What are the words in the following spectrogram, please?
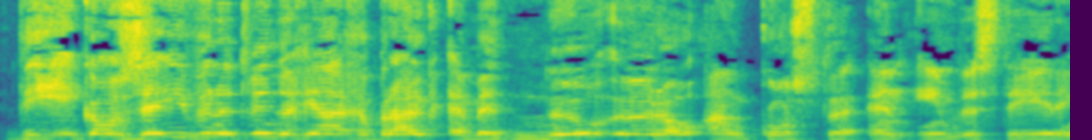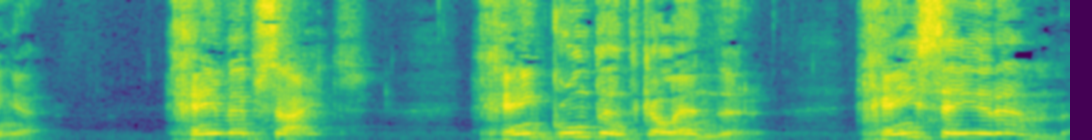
die ik al 27 jaar gebruik en met 0 euro aan kosten en investeringen. Geen website, geen contentkalender, geen CRM,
